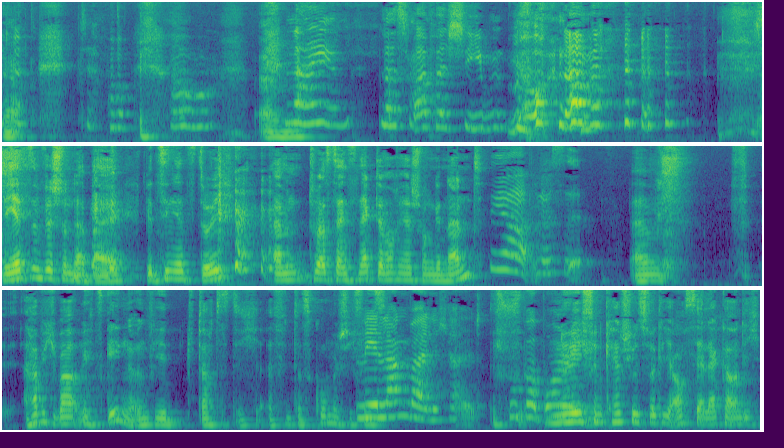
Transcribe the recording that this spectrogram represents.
Ja. Oh, Ähm, nein, lass mal verschieben, die Aufnahme. nee, jetzt sind wir schon dabei. Wir ziehen jetzt durch. Ähm, du hast deinen Snack der Woche ja schon genannt. Ja, Nüsse. Ähm, Habe ich überhaupt nichts gegen. Irgendwie, du dachtest, ich äh, finde das komisch. Ich Nee, langweilig halt. Super boring. Nö, ich finde Cashews wirklich auch sehr lecker und ich,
